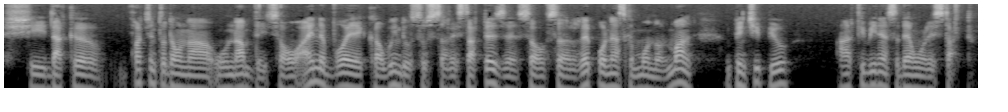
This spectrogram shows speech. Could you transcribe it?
Și dacă faci întotdeauna un update sau ai nevoie ca Windows-ul să restarteze sau să repornească în mod normal, în principiu ar fi bine să dea un restart.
